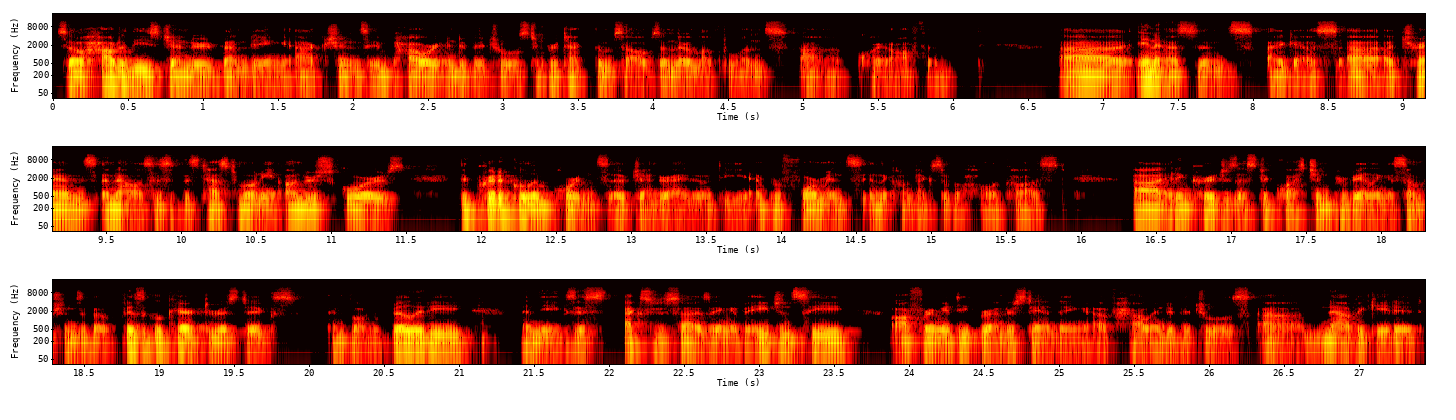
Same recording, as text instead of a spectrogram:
So, how do these gender bending actions empower individuals to protect themselves and their loved ones uh, quite often? Uh, in essence, I guess, uh, a trans analysis of this testimony underscores the critical importance of gender identity and performance in the context of the Holocaust. Uh, it encourages us to question prevailing assumptions about physical characteristics and vulnerability and the exist- exercising of agency, offering a deeper understanding of how individuals um, navigated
